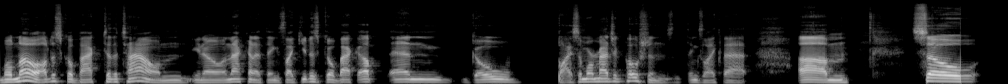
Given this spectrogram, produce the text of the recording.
well no i'll just go back to the town you know and that kind of things. Like you just go back up and go buy some more magic potions and things like that. Um so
